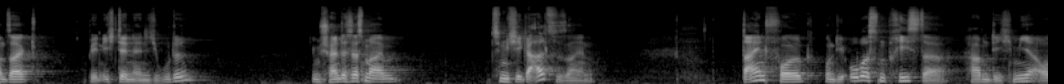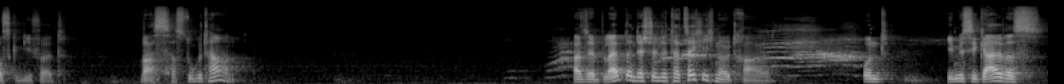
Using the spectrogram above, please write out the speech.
und sagt, bin ich denn ein Jude? Ihm scheint es erstmal ziemlich egal zu sein. Dein Volk und die obersten Priester haben dich mir ausgeliefert. Was hast du getan? Also er bleibt an der Stelle tatsächlich neutral. Und ihm ist egal, was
